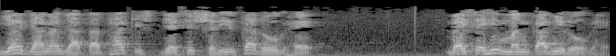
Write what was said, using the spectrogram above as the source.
यह जाना जाता था कि जैसे शरीर का रोग है, वैसे ही मन का भी रोग है।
